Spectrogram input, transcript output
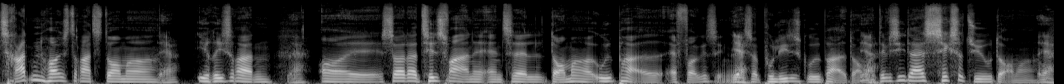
13 højesteretsdommere Ja, i rigsretten, ja. og øh, så er der tilsvarende antal dommere udpeget af Folketinget, Ja. altså politisk udpeget dommere. Ja. Det vil sige, at der er 26 dommere. Ja,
